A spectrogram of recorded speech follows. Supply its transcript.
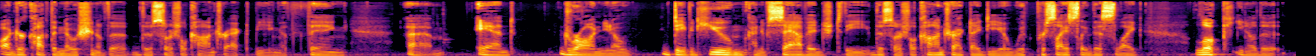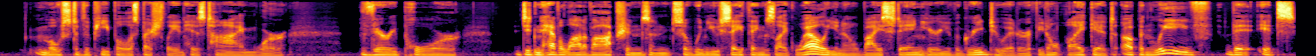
undercut the notion of the the social contract being a thing, um, and drawn, you know, David Hume kind of savaged the the social contract idea with precisely this like, look, you know, the most of the people, especially in his time, were very poor, didn't have a lot of options, and so when you say things like, well, you know, by staying here, you've agreed to it, or if you don't like it, up and leave, that it's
